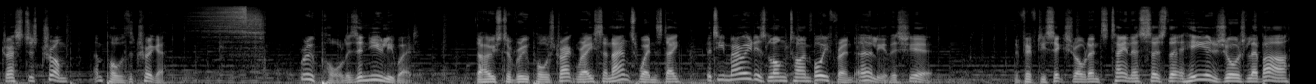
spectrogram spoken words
dressed as Trump and pulls the trigger. RuPaul is a newlywed. The host of RuPaul's Drag Race announced Wednesday that he married his longtime boyfriend earlier this year. The 56 year old entertainer says that he and Georges LeBar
